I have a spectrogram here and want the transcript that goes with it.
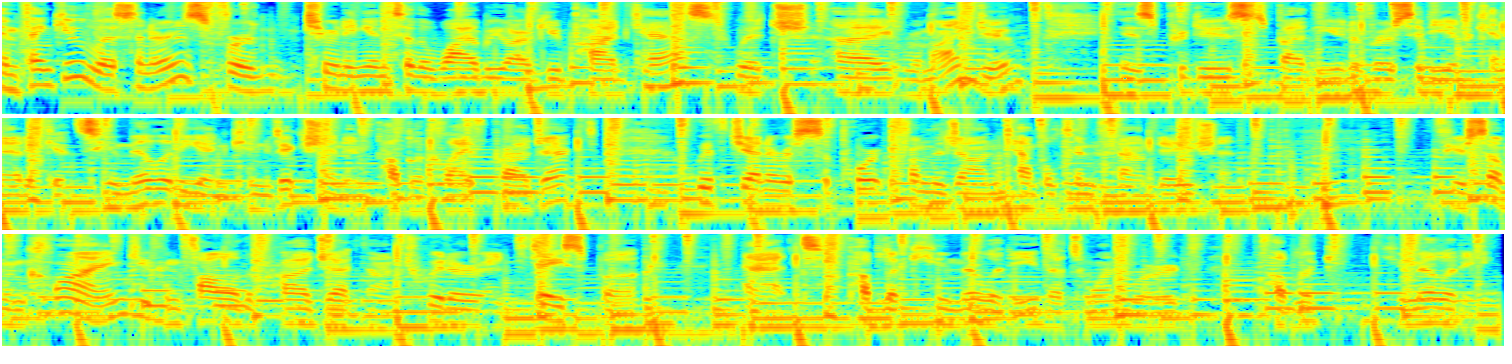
And thank you, listeners, for tuning into the Why We Argue podcast, which I remind you is produced by the University of Connecticut's Humility and Conviction in Public Life Project with generous support from the John Templeton Foundation. If you're so inclined, you can follow the project on Twitter and Facebook at Public Humility. That's one word, Public Humility.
